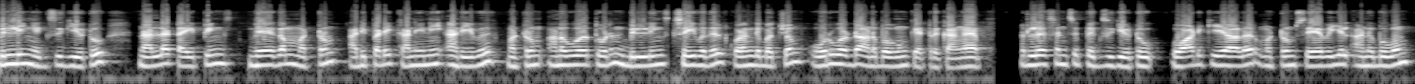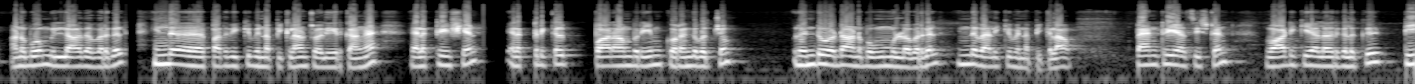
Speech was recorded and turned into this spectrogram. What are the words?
பில்லிங் எக்ஸிக்யூட்டிவ் நல்ல டைப்பிங் வேகம் மற்றும் அடிப்படை கணினி அறிவு மற்றும் அனுபவத்துடன் பில்லிங் செய்வதில் குறைந்தபட்சம் ஒரு வருட அனுபவம் கேட்டிருக்காங்க. ரிலேஷன்ஷிப் எக்ஸிக்யூட்டிவ் வாடிக்கையாளர் மற்றும் சேவையில் அனுபவம் அனுபவம் இல்லாதவர்கள் இந்த பதவிக்கு விண்ணப்பிக்கலாம்னு சொல்லியிருக்காங்க. எலக்ட்ரீஷியன் எலக்ட்ரிக்கல் பாரம்பரியம் குறைந்தபட்சம் ரெண்டு வருட அனுபவம் உள்ளவர்கள் இந்த வேலைக்கு விண்ணப்பிக்கலாம். பேண்ட்ரி அசிஸ்டன்ட் வாடிக்கையாளர்களுக்கு டீ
